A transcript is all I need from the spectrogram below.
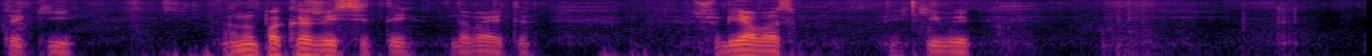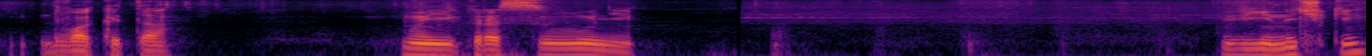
Такі. А ну покажись і ти. Давайте. Щоб я вас, які ви Два кита. Мої красуні. Віночки.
